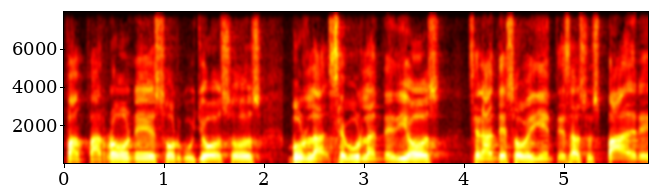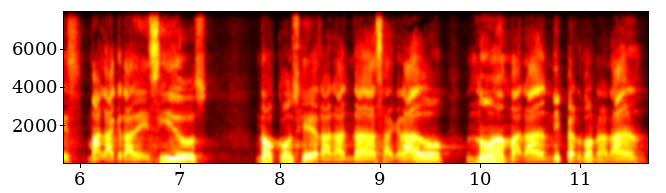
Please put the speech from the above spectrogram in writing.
Fanfarrones, orgullosos, se burlan de Dios, serán desobedientes a sus padres, malagradecidos, no considerarán nada sagrado, no amarán ni perdonarán,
